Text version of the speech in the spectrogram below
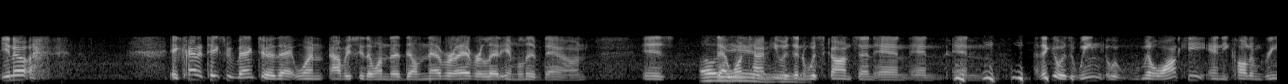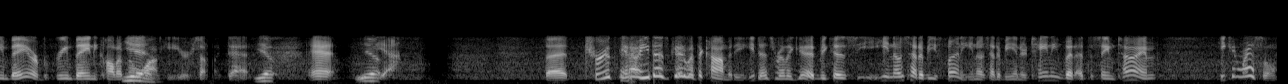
You know, it kind of takes me back to that one. Obviously, the one that they'll never ever let him live down is oh, that yeah, one time he was in Wisconsin and and and I think it was Wien, Milwaukee and he called him Green Bay or Green Bay and he called him Yeah. Milwaukee or something like that. Yep. Uh, Yep. Yeah. But truth, you know, he does good with the comedy. He does really good because he he knows how to be funny. He knows how to be entertaining, but at the same time, he can wrestle.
